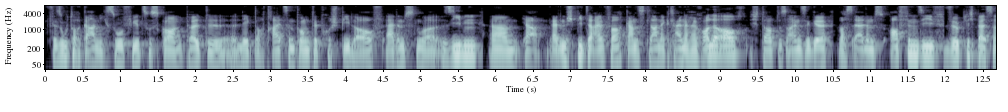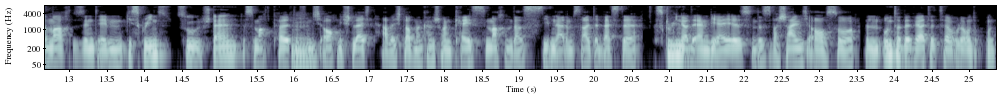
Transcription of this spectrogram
versucht auch gar nicht so viel zu scoren. Pöltl legt auch 13 Punkte pro Spiel auf. Adams nur sieben. Ähm, ja, Adams spielte einfach ganz klar eine kleinere Rolle auch. Ich glaube, das Einzige, was Adams offensiv wirklich besser macht, sind eben die Screens zu stellen. Das macht Pölten, mhm. finde ich auch nicht schlecht. Aber ich glaube, man kann schon einen Case machen, dass Steven Adams halt der beste Screener der NBA ist. Und das ist wahrscheinlich auch so ein unterbewerteter oder un un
